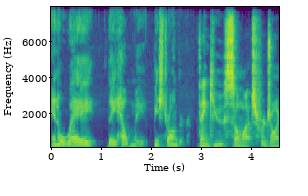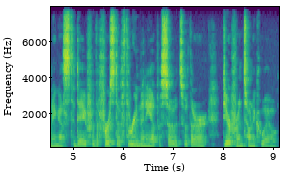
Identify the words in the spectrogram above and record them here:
in a way, they help me be stronger. Thank you so much for joining us today for the first of three mini episodes with our dear friend Tony Coelho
